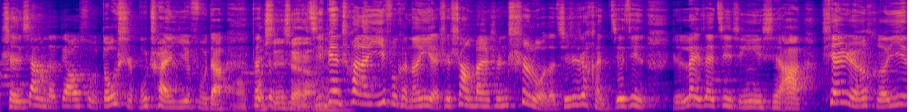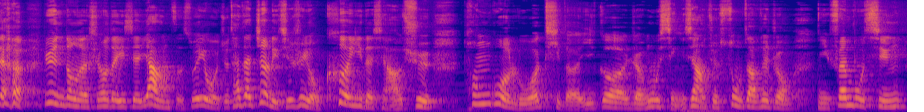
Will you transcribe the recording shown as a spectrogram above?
神像的雕塑都是不穿衣服的，多新鲜啊！即便穿了衣服，可能也是上半身赤裸的，其实是很接近人类在进行一些啊天人合一的运动的时候的一些样子。所以我觉得他在这里其实有刻意的想要去通过裸体的一个人物形象去塑造这种你分不清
